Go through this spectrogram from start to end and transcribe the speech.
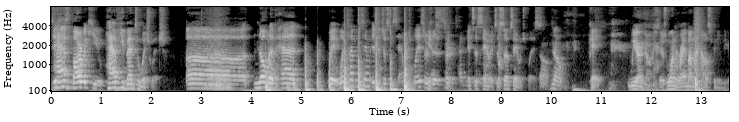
Dickey's Have- barbecue. Have you been to Which Wich? Uh, no, but I've had. Wait, what type of sandwich? Is it just a sandwich place, or is it a Yes. certain type? Of... It's a sandwich. It's a sub sandwich place. Oh, no. Okay, we are going. There's one right by my house. We need to go.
